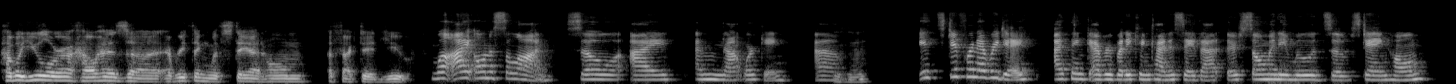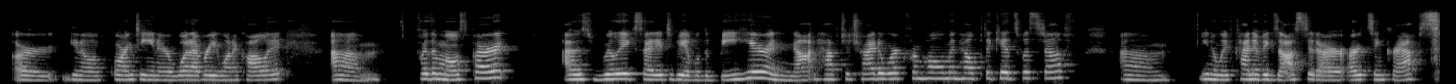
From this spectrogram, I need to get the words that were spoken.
How about you, Laura? How has uh, everything with stay at home affected you? Well, I own a salon, so I am not working. Um, hmm It's different every day. I think everybody can kind of say that. There's so many moods of staying home or, you know, of quarantine or whatever you want to call it. Um, for the most part, I was really excited to be able to be here and not have to try to work from home and help the kids with stuff. Um, you know, we've kind of exhausted our arts and crafts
